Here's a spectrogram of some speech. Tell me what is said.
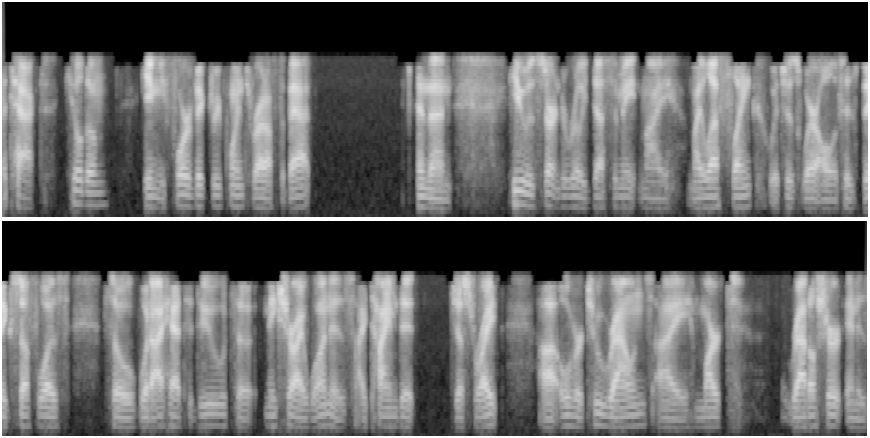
attacked, killed them, gave me four victory points right off the bat. And then he was starting to really decimate my my left flank, which is where all of his big stuff was. So what I had to do to make sure I won is I timed it just right. Uh, over two rounds, I marked Rattleshirt and his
